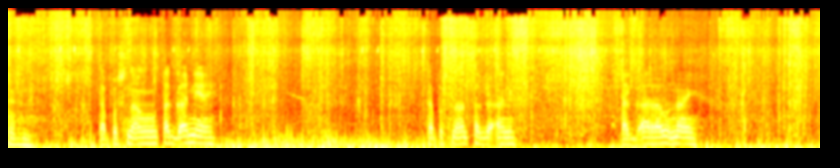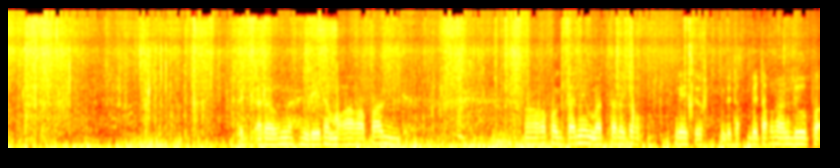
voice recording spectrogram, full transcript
Tapos na ang tag-ani eh. Tapos na ang tag-ani. Tag-araw na eh. Tag-araw na, hindi na makakapag makakapagtanim at talagang guys, oh, bitak-bitak ang lupa.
